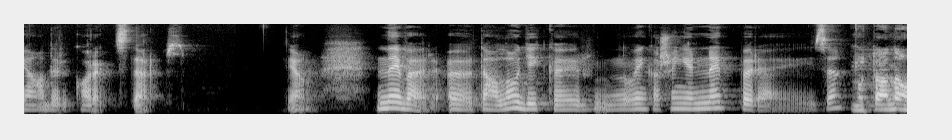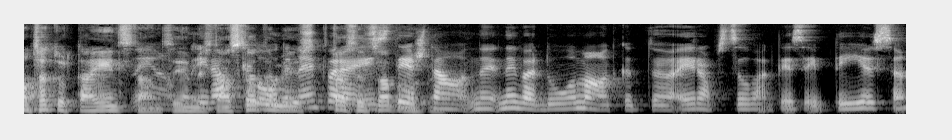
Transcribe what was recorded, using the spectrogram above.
jādara korekts darbs. Jā. Nevar, tā loģika ir nu, vienkārši ir nepareiza. Nu, tā nav ceturtā instance. Jā, ja mēs tā skatāmies, tas ir saprotami. Tieši tā, ne, nevar domāt, ka Eiropas cilvēktiesība tiesa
